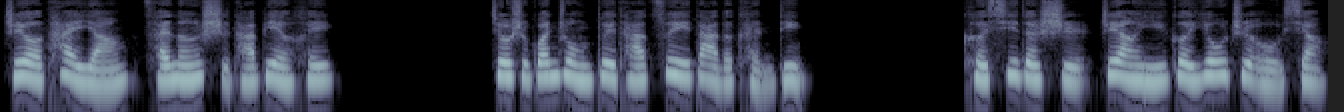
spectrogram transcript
只有太阳才能使他变黑，就是观众对他最大的肯定。可惜的是，这样一个优质偶像，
